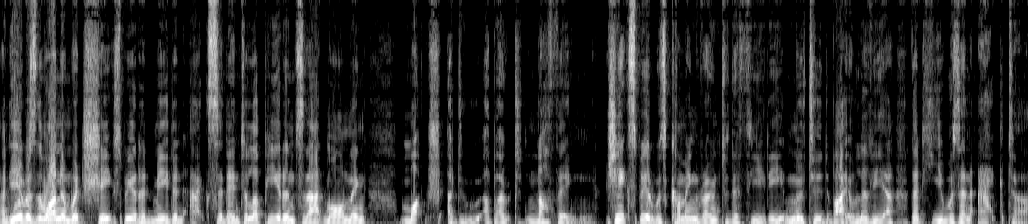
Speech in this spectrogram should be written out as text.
and here was the one in which Shakespeare had made an accidental appearance that morning, Much Ado About Nothing. Shakespeare was coming round to the theory, mooted by Olivia, that he was an actor.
